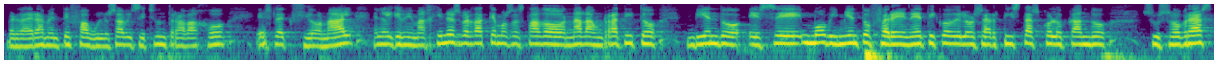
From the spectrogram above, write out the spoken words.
verdaderamente fabulosa. Habéis hecho un trabajo excepcional en el que me imagino, es verdad que hemos estado nada un ratito viendo ese movimiento frenético de los artistas colocando sus obras,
